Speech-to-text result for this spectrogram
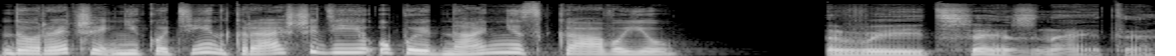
До речі, Нікотін краще діє у поєднанні з кавою. Ви це знаєте?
